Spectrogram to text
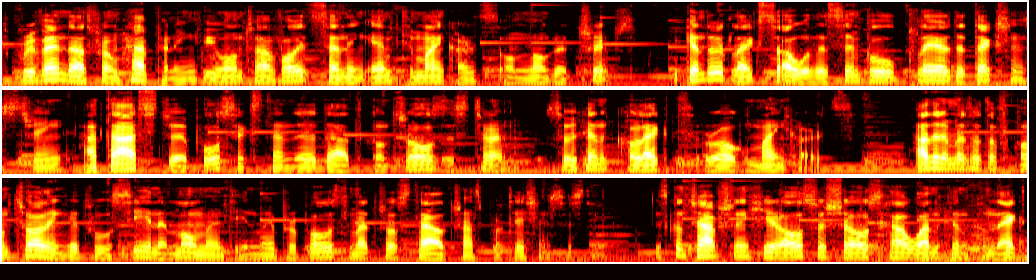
To prevent that from happening, we want to avoid sending empty minecarts on longer trips. We can do it like so with a simple player detection string attached to a pulse extender that controls this turn, so we can collect rogue minecarts. Other method of controlling it we'll see in a moment in my proposed metro style transportation system. This contraption here also shows how one can connect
